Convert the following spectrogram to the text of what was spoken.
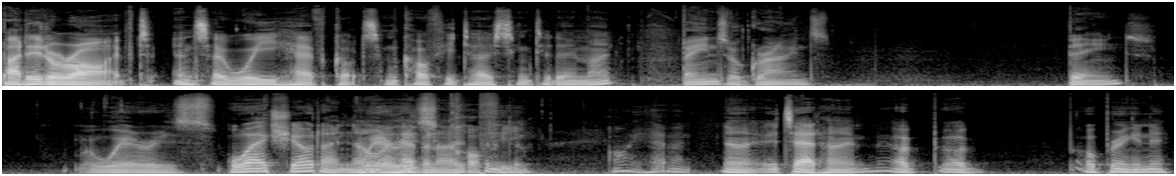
But it arrived, and so we have got some coffee toasting to do, mate. Beans or grains? Beans. Where is? Well, actually, I don't know. where I haven't opened coffee? them. Oh, you haven't. No, it's at home. I, I, I'll bring it in.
